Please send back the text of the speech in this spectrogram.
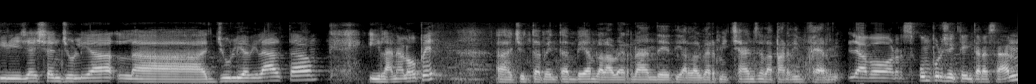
dirigeixen Júlia, la Júlia Vilalta i l'Anna López, uh, juntament també amb la Laura Hernández i l'Albert Mitjans a la part d'infern. Llavors, un projecte interessant,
